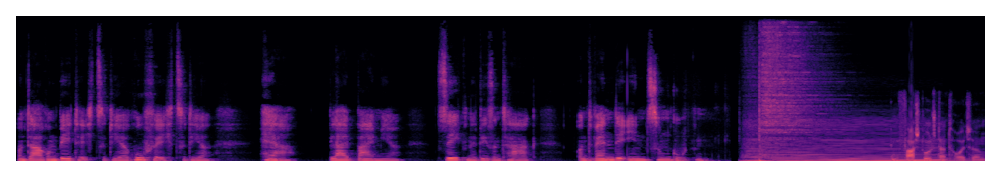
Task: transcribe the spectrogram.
Und darum bete ich zu dir, rufe ich zu dir, Herr, bleib bei mir, segne diesen Tag, und wende ihn zum Guten. Im Fahrstuhl stand heute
